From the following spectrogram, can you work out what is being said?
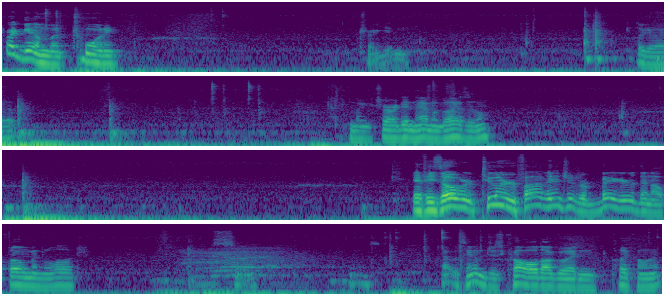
Try to get him a 20. Try to get him. Look at that. Making sure I didn't have my glasses on. If he's over 205 inches or bigger, then I'll throw him in the lodge. So, that was him just called. I'll go ahead and click on it.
